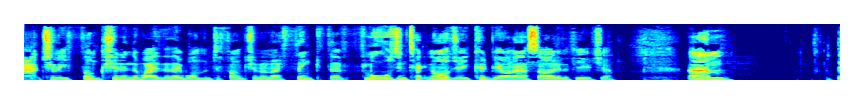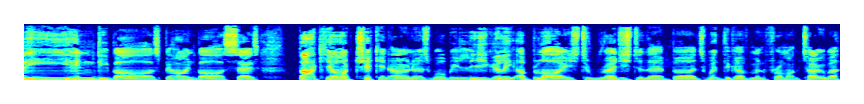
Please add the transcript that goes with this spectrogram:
actually function in the way that they want them to function. And I think the flaws in technology could be on our side in the future. Um, B Hindi Bars, behind bars, says, Backyard chicken owners will be legally obliged to register their birds with the government from October,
